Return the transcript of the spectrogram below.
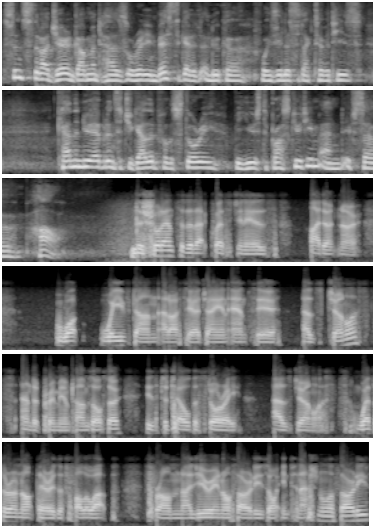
Since the Nigerian government has already investigated Aluko for his illicit activities, can the new evidence that you gathered for the story be used to prosecute him, and if so, how? The short answer to that question is I don't know. What we've done at ICIJ and ANCIR as journalists, and at Premium Times also, is to tell the story as journalists. Whether or not there is a follow-up from Nigerian authorities or international authorities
